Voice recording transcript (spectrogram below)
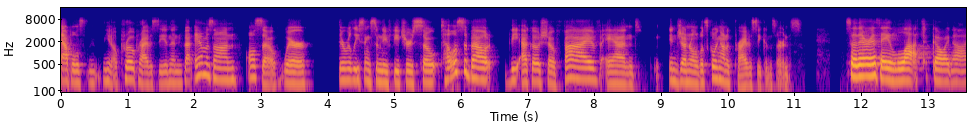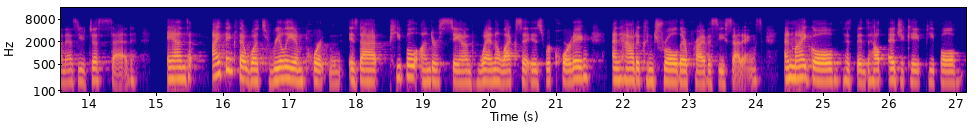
Apple's, you know, pro privacy. And then we've got Amazon also, where they're releasing some new features. So tell us about the Echo Show 5 and in general, what's going on with privacy concerns. So there is a lot going on, as you just said. And I think that what's really important is that people understand when Alexa is recording and how to control their privacy settings. And my goal has been to help educate people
